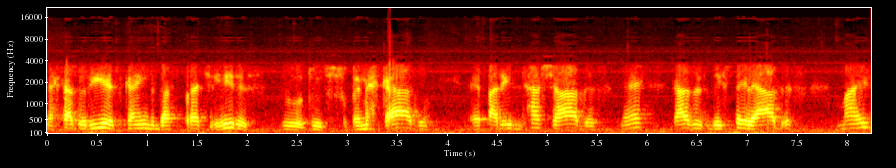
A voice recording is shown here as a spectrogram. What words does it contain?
mercadorias caindo das prateleiras do, do supermercado, é, paredes rachadas, né? casas destelhadas, mas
